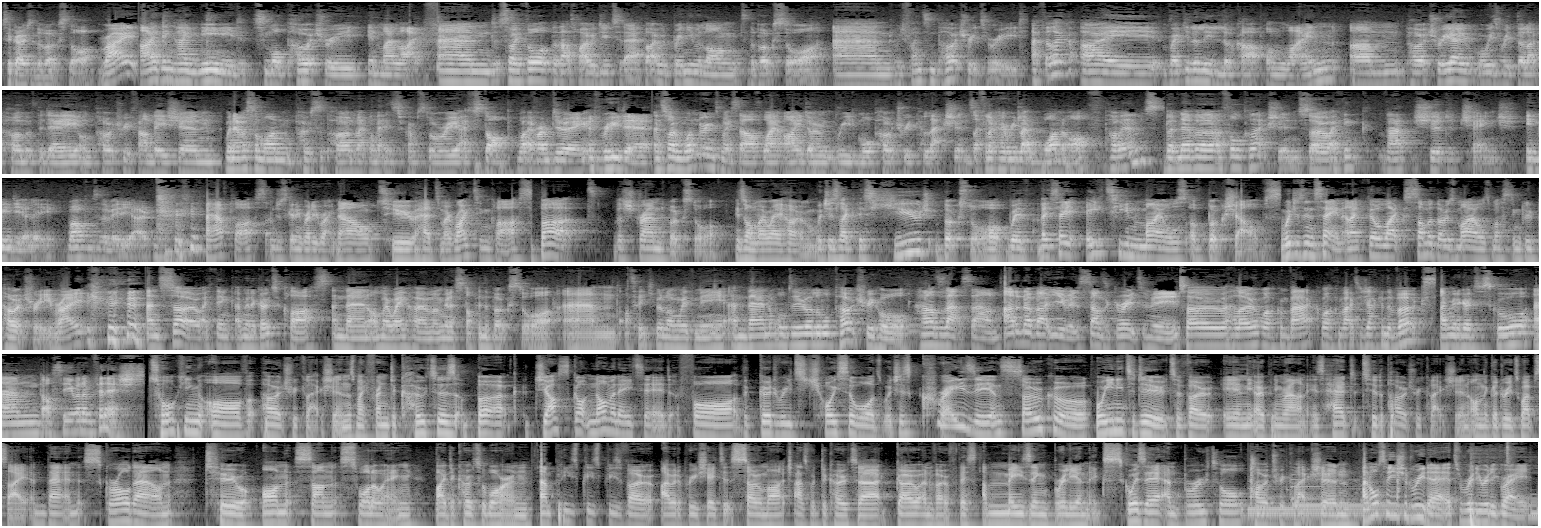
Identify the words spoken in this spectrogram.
to go to the bookstore, right? I think I need some more poetry in my life. And so I thought that that's what I would do today. I thought I would bring you along to the bookstore and we'd find some poetry to read. I feel like I regularly look up online um, poetry. I always read the like poem of the day on Poetry Foundation. Whenever someone posts a poem like on their Instagram story, I stop whatever I'm doing and read it. And so I'm wondering to myself why I don't read more poetry collections. I feel like I read like one-off poems, but never a full collection. So I think that should change immediately. Welcome to the video. I have class, I'm just getting ready right now to head to my writing class, but the Strand bookstore is on my way home, which is like this huge bookstore with, they say 18 miles of bookshelves, which is insane. And I feel like some of those miles must include poetry, right? and so I think I'm gonna go to class and then on my way home, I'm gonna stop in the bookstore and I'll take you along with me and then we'll do a little poetry haul. How does that sound? I don't know about you, but it sounds great to me. So hello, welcome back. Welcome back to Jack in the Books. I'm gonna go to school and I'll see you when I'm finished. Talking of poetry collections, my friend Dakota's book just got nominated for the Goodreads Choice Awards, which is crazy and so cool. All you need to do to vote in the opening round is head to the poetry collection on the Goodreads website and then scroll down to On Sun Swallowing by Dakota Warren. And please, please, please vote. I would appreciate it so much, as would Dakota. Go and vote for this amazing, brilliant, exquisite, and brutal poetry collection. And also, you should read it. It's really, really great.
